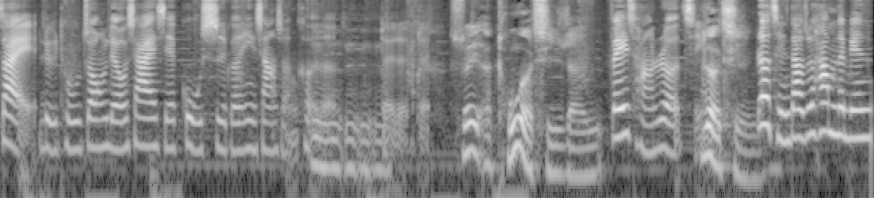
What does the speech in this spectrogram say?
在旅途中留下一些故事跟印象深刻的。嗯嗯嗯，对对对。所以，呃，土耳其人非常热情，热情，热情到就是他们那边，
